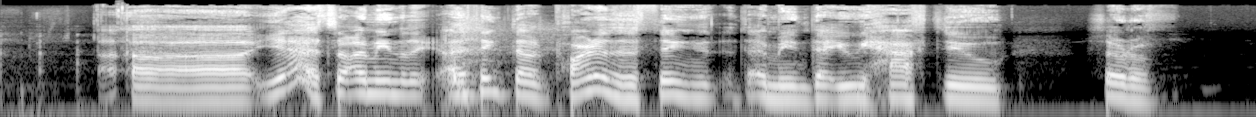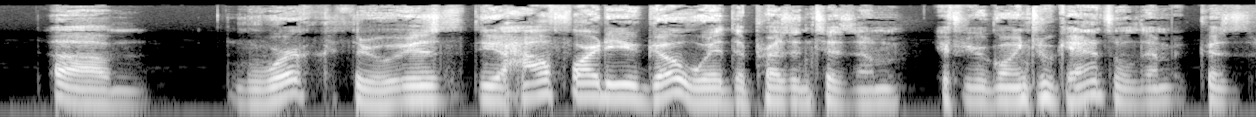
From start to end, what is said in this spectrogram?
uh, yeah. So I mean, I think that part of the thing, I mean, that you have to sort of um, work through is the, how far do you go with the presentism if you're going to cancel them because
